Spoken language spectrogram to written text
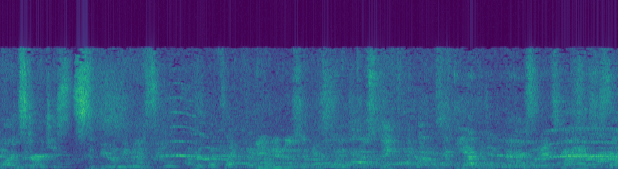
Cornstarch is severely messy. I heard that's like the. You do this in your face. Yeah, we did it first, and it's kind of so.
